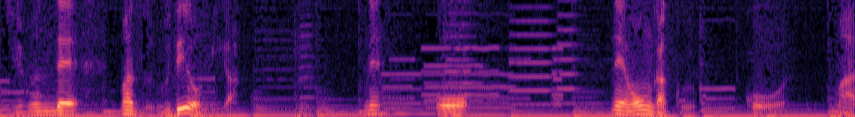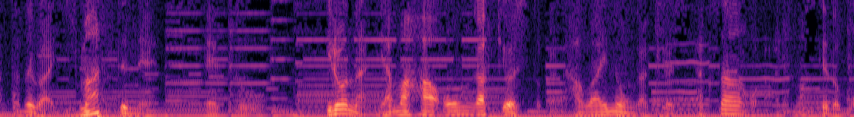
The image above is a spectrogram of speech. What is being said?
自分でまず腕を磨く。ね、こう、ね、音楽、こう、まあ、例えば今ってね、えっ、ー、と、いろんなヤマハ音楽教室とか河合の音楽教室たくさんありますけども、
